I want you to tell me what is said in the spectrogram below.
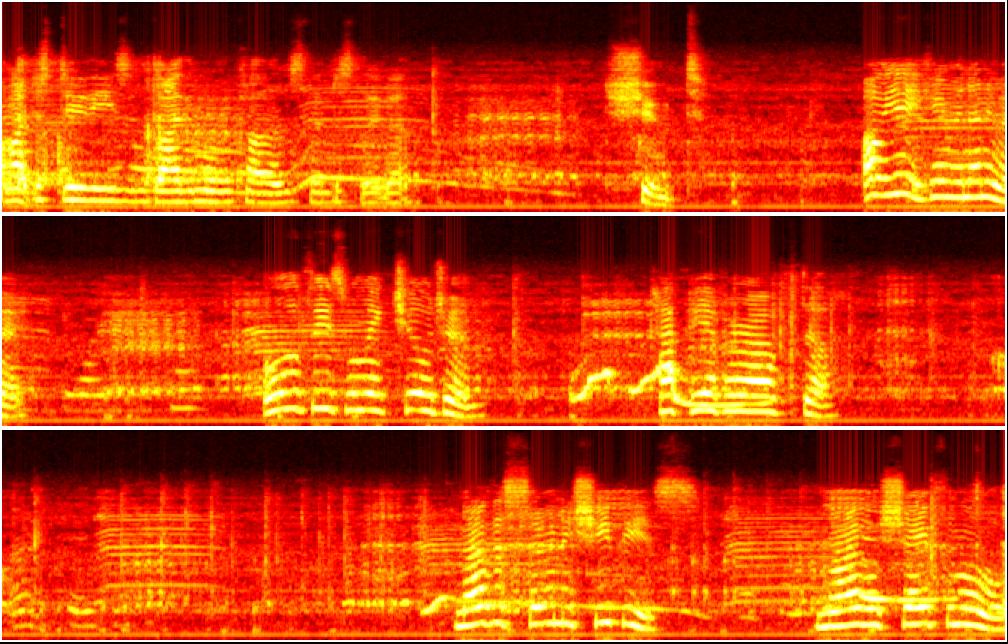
I might just do these and dye them all the colours, then just leave it. Shoot. Oh yeah, you came in anyway. All of these will make children. Happy ever after. Now there's so many sheepies. Now I will shave them all.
